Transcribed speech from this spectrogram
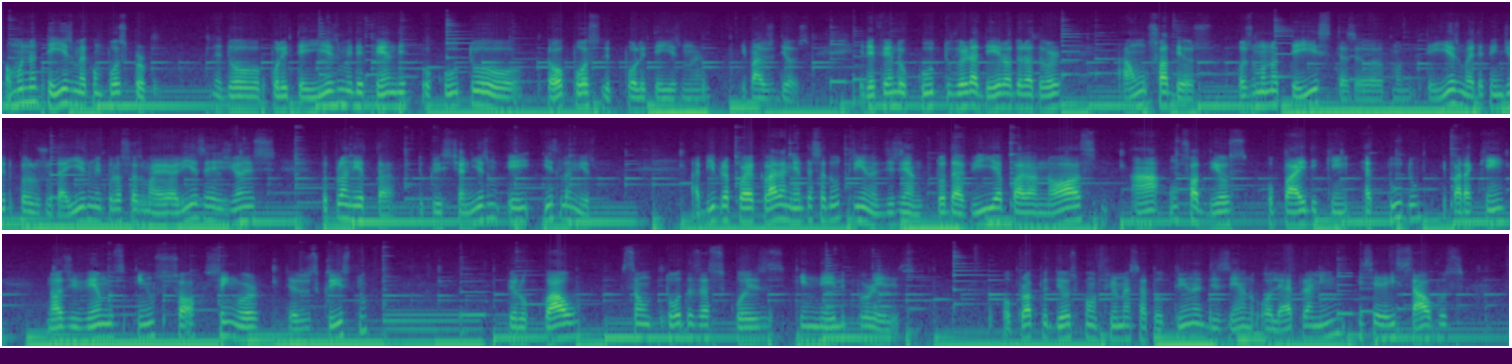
O monoteísmo é composto por, do politeísmo e defende o culto, é o oposto do politeísmo, né, de vários deuses, e defende o culto verdadeiro adorador a um só Deus. Os monoteístas, o monoteísmo é defendido pelo judaísmo e pelas suas maiorias religiões do planeta, do cristianismo e islamismo. A Bíblia apoia claramente essa doutrina, dizendo: Todavia, para nós há um só Deus, o Pai de quem é tudo e para quem nós vivemos em um só Senhor, Jesus Cristo, pelo qual são todas as coisas e nele por eles. O próprio Deus confirma essa doutrina, dizendo: Olhai para mim e sereis salvos,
